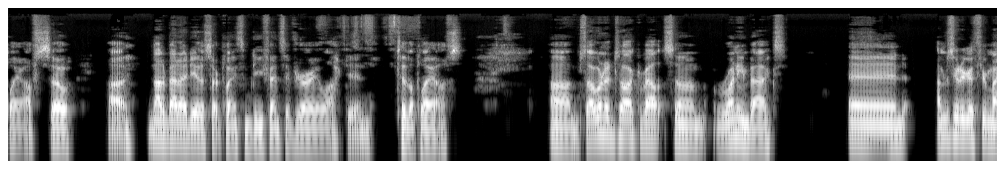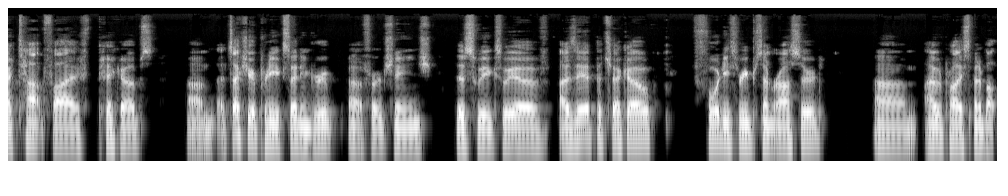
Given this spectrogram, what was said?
playoffs. So, uh, not a bad idea to start playing some defense if you're already locked in to the playoffs. Um, so I wanted to talk about some running backs, and I'm just going to go through my top five pickups. Um, that's actually a pretty exciting group uh, for a change this week. So we have Isaiah Pacheco, 43% rostered. Um, I would probably spend about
